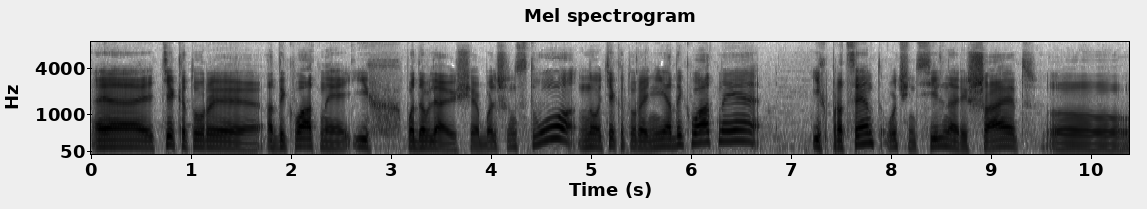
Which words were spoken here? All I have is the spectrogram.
Э, те, которые адекватные, их подавляющее большинство, но те, которые неадекватные, их процент очень сильно решает, э,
